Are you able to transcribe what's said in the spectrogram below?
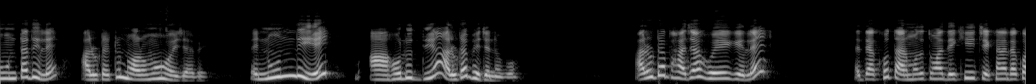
নুনটা দিলে আলুটা একটু নরমও হয়ে যাবে। তাই নুন দিয়েই হলুদ দিয়ে আলুটা ভেজে নেব। আলুটা ভাজা হয়ে গেলে, দেখো তার মধ্যে তোমার দেখিয়েছি, এখানে দেখো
